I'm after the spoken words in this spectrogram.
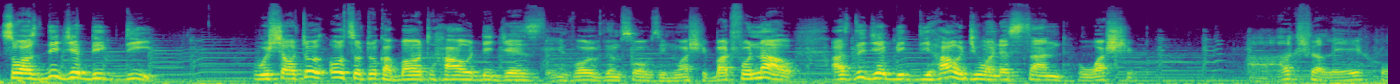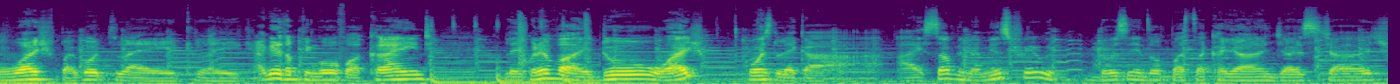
So, as DJ Big D, we shall to- also talk about how DJs involve themselves in worship. But for now, as DJ Big D, how do you understand worship? Uh, actually, worship I got like like I get something of a kind. Like whenever I do worship, was like uh, I served in the ministry with those ends of Pastor Kayanja's church.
